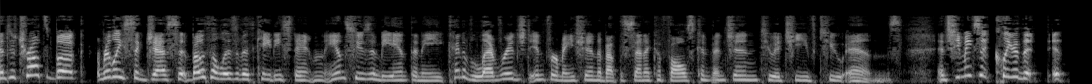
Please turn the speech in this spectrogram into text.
And Tetrault's book really suggests that both Elizabeth Cady Stanton and Susan B. Anthony kind of leveraged information about the Seneca Falls Convention to achieve two ends. And she makes it clear that it,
